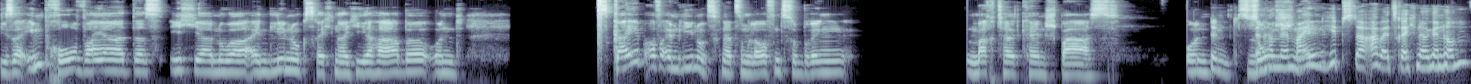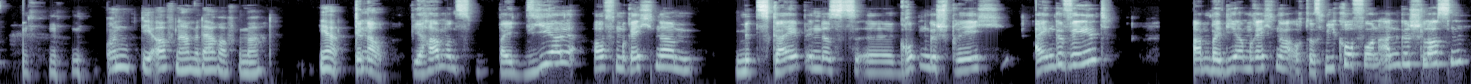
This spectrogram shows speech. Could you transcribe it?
dieser Impro war ja, dass ich ja nur einen Linux-Rechner hier habe und Skype auf einem Linux-Rechner zum Laufen zu bringen, macht halt keinen Spaß. Und Stimmt. So Dann haben wir meinen Hipster-Arbeitsrechner genommen und die Aufnahme darauf gemacht. Ja. Genau. Wir haben uns bei dir auf dem Rechner mit Skype in das äh, Gruppengespräch eingewählt, haben bei dir am Rechner auch das Mikrofon angeschlossen.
